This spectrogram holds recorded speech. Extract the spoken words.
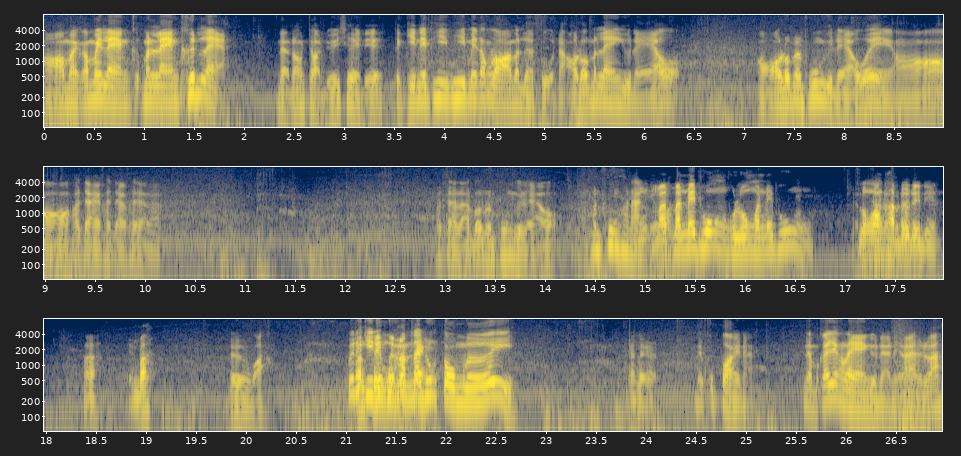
อ๋อ มันก็ไม่แรง มันแรงขึ้นแหละ เดี๋ยวลองจอดอยู่เฉยๆดิตะกี้เนี่ยพี่พี่ไม่ต้องรอมันเหลือสูตรนะอ๋อรถมันแรงอยู่แล้ว อ๋อรถมันพุ่งอยู่แล้วเว้ย อ๋ออ๋อเข้าใจเข้าใจเข้าใจละ เข้าใจละรถมันพุ่งอยู่แล้ว มันพุ่งขนาดนี้มันวะมันไม่พุ่งคุณลุงมันไม่พุ่งลองลองขับดูดิดิอะเห็นปะเออว่ะเฮ้ยมัตะนกี้เป็นนี่เหมืกูอนรถทำได้แข่งทุกตรงเลยอะไรอะเนี่ยกูปล่อยนะเนี่ยมันก็ยังแรงอยู่นะเห็นไหมเห็นปะ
